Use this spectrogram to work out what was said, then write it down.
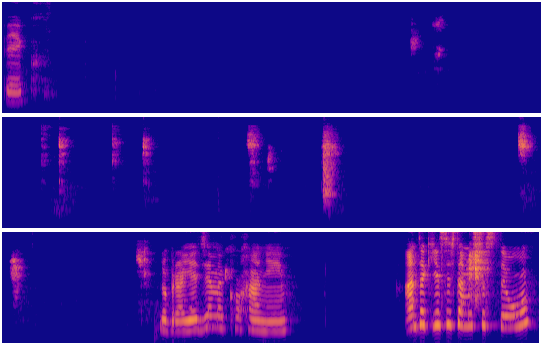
Pyk. Dobra, jedziemy, kochani. Antek, jesteś tam jeszcze z tyłu?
